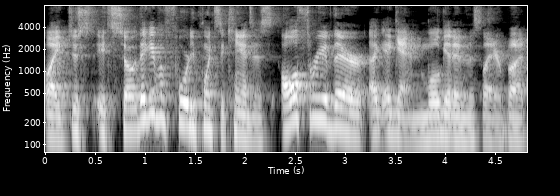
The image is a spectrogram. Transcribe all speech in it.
Like, just it's so they gave up 40 points to Kansas. All three of their again, we'll get into this later, but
